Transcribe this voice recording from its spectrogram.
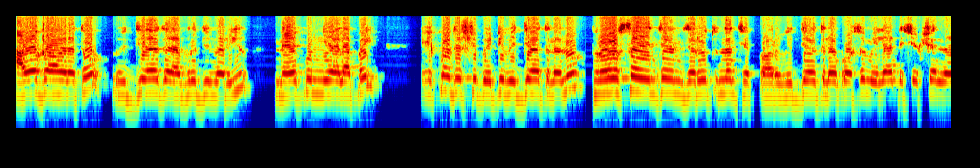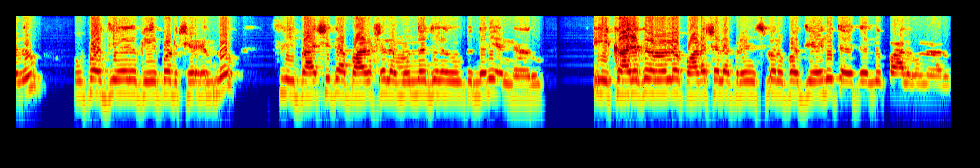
అవగాహనతో విద్యార్థుల అభివృద్ధి మరియు నైపుణ్యాలపై ఎక్కువ దృష్టి పెట్టి విద్యార్థులను ప్రోత్సహించడం జరుగుతుందని చెప్పారు. విద్యార్థుల కోసం ఇలాంటి శిక్షణలను ఉపాధ్యాయులకు ఏర్పాటు చేయడంలో శ్రీ భాషిత పాఠశాల ముందంజలో ఉంటుందని అన్నారు. ఈ కార్యక్రమంలో పాఠశాల ప్రిన్సిపల్ ఉపాధ్యాయులు తదితరులు పాల్గొన్నారు.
